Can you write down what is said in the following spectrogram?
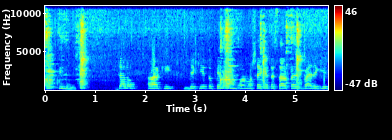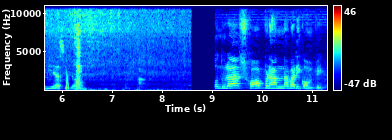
শক্তি নেই। চলো, আর কি, দেখিয়ে তো ফেললাম, বর্মশাইকে একটা সারপ্রাইজ বাইরে গিয়ে দিয়ে আসি, চলো। বন্ধুরা, সব রান্না বাড়ি কমপ্লিট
